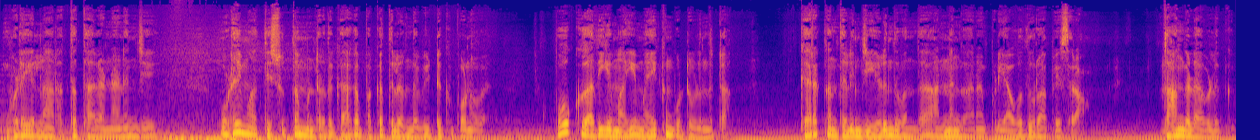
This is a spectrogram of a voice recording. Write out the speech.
உடையெல்லாம் ரத்தத்தால் நனைஞ்சு உடை மாத்தி சுத்தம் பண்றதுக்காக பக்கத்துல இருந்த வீட்டுக்கு போனவ. போக்கு அதிகமாகி மயக்கம் போட்டு விழுந்துட்டா. கிறக்கம் தெளிஞ்சு எழுந்து வந்த அண்ணங்காரன் இப்படி அவதூறா பேசுறான். தாங்கல அவளுக்கு.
